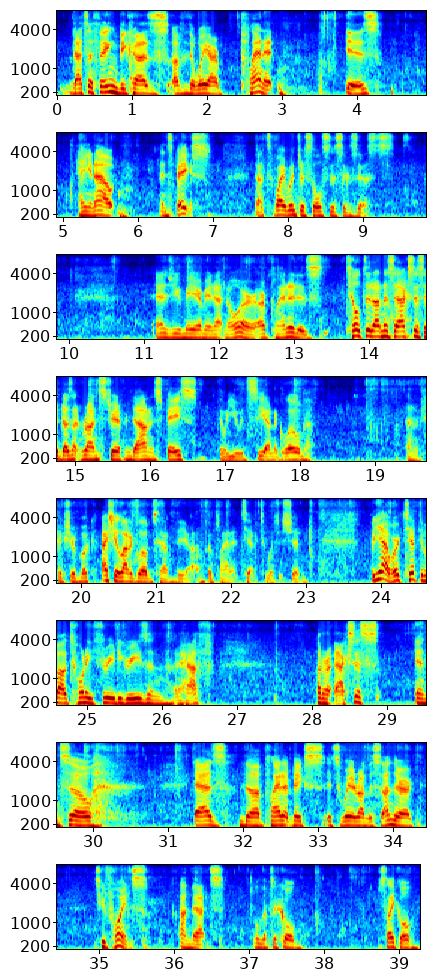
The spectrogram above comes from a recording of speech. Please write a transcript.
That's a thing because of the way our planet is hanging out in space. That's why winter solstice exists. As you may or may not know, our, our planet is tilted on its axis. It doesn't run straight up and down in space the way you would see on a globe on a picture book. Actually, a lot of globes have the uh, the planet tipped, which it should. But yeah, we're tipped about 23 degrees and a half on our axis. And so as the planet makes its way around the sun, there are two points on that elliptical cycle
